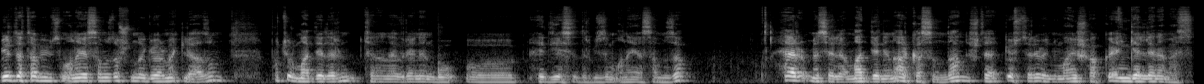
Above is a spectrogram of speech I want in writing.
bir de tabii bizim anayasamızda şunu da görmek lazım. Bu tür maddelerin Kenan Evren'in bu e, hediyesidir bizim anayasamıza her mesela maddenin arkasından işte gösteri ve nümayiş hakkı engellenemez.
